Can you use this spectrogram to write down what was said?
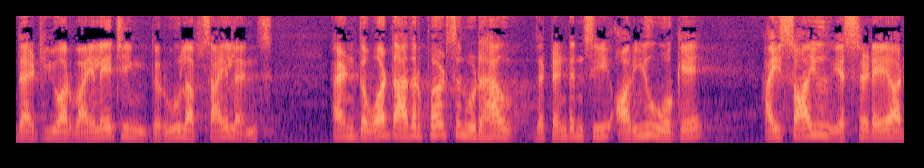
that you are violating the rule of silence, and the, what the other person would have the tendency, are you okay? I saw you yesterday or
